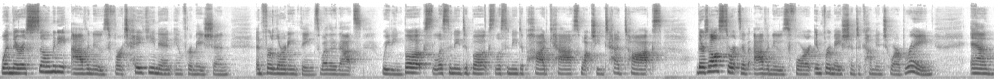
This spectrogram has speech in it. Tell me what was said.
when there is so many avenues for taking in information and for learning things, whether that's reading books, listening to books, listening to podcasts, watching TED Talks, there's all sorts of avenues for information to come into our brain. And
